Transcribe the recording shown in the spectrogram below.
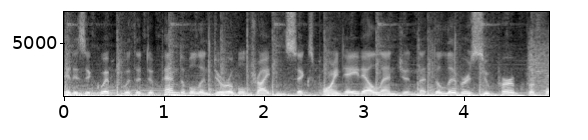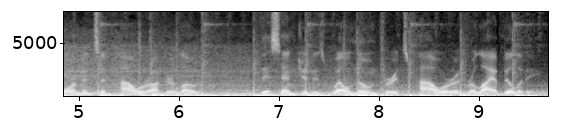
It is equipped with a dependable and durable Triton 6.8L engine that delivers superb performance and power under load. This engine is well known for its power and reliability.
